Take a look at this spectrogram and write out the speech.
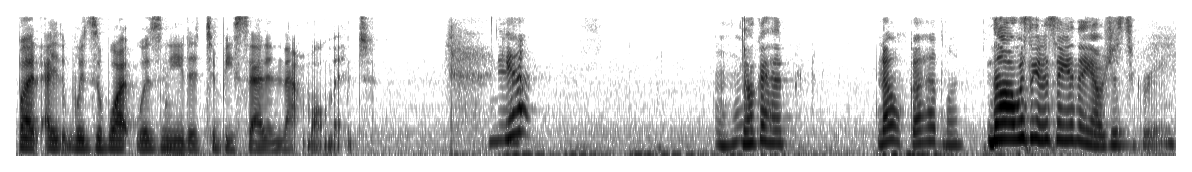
but it was what was needed to be said in that moment. Yeah. No, mm-hmm. go ahead. No, go ahead, Lynn. No, I wasn't going to say anything. I was just agreeing.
